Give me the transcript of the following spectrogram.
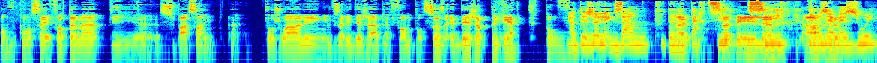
on vous conseille fortement, puis euh, super simple. hein. Pour jouer en ligne, vous avez déjà la plateforme pour ça, elle est déjà prête pour vous. Ils ont déjà l'exemple de notre partie. tout est là. Ils n'ont jamais joué.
